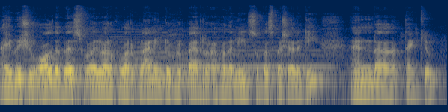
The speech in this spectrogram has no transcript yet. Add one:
i wish you all the best for who are planning to prepare for the NEET super specialty and uh, thank you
